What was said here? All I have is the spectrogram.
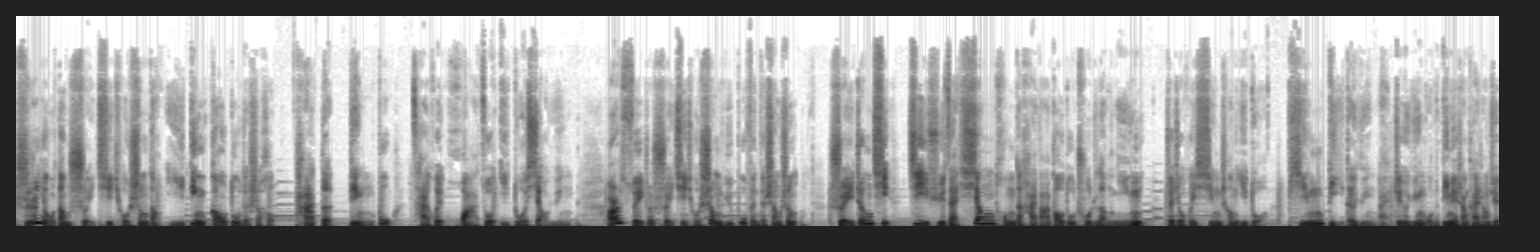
只有当水气球升到一定高度的时候，它的顶部才会化作一朵小云。而随着水气球剩余部分的上升，水蒸气继续在相同的海拔高度处冷凝，这就会形成一朵平底的云。哎，这个云我们地面上看上去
